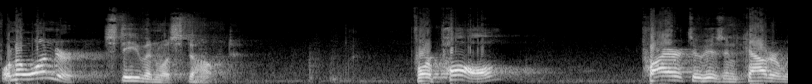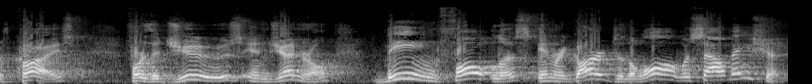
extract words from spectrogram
Well, no wonder Stephen was stoned. For Paul, prior to his encounter with Christ, for the Jews in general, being faultless in regard to the law was salvation.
